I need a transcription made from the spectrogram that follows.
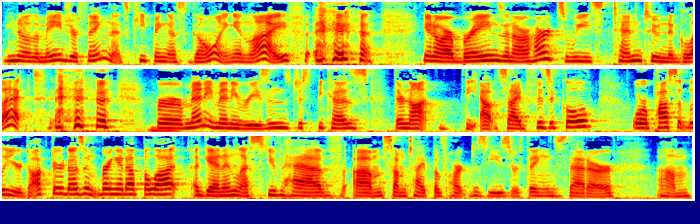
you know, the major thing that's keeping us going in life, you know, our brains and our hearts, we tend to neglect for many, many reasons, just because they're not the outside physical, or possibly your doctor doesn't bring it up a lot. Again, unless you have um, some type of heart disease or things that are. Um,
